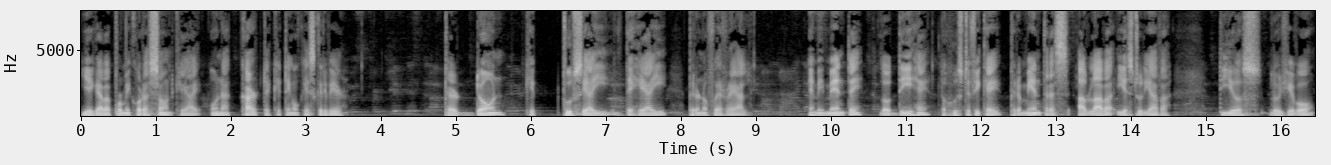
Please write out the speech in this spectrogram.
llegaba por mi corazón que hay una carta que tengo que escribir. Perdón que puse ahí, dejé ahí, pero no fue real. En mi mente lo dije, lo justifiqué, pero mientras hablaba y estudiaba, Dios lo llevó,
